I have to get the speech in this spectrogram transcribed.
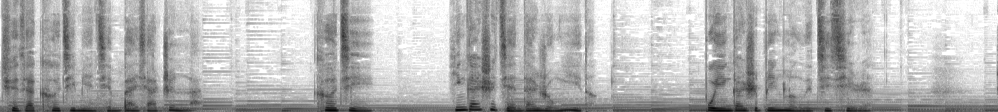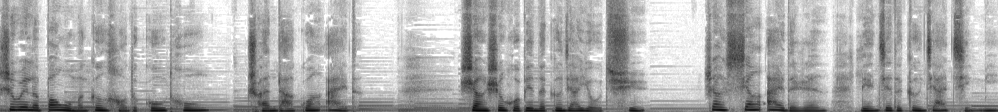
却在科技面前败下阵来。科技，应该是简单容易的。不应该是冰冷的机器人，是为了帮我们更好的沟通、传达关爱的，让生活变得更加有趣，让相爱的人连接得更加紧密。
